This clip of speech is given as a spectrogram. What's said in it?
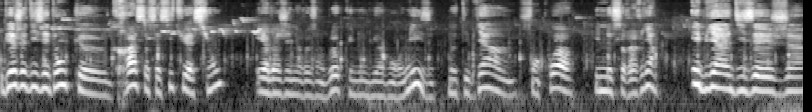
Eh bien, je disais donc que, grâce à sa situation et à la généreuse enveloppe que nous lui avons remise, notez bien, sans quoi il ne serait rien. Eh bien, disais-je,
